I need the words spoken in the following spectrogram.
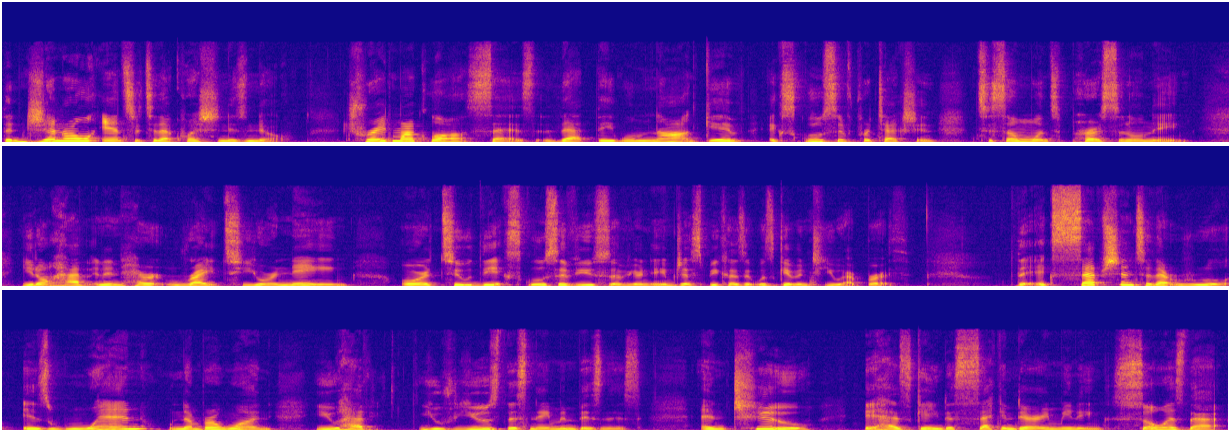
The general answer to that question is no. Trademark law says that they will not give exclusive protection to someone's personal name. You don't have an inherent right to your name or to the exclusive use of your name just because it was given to you at birth. The exception to that rule is when number 1 you have you've used this name in business and two it has gained a secondary meaning so as that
